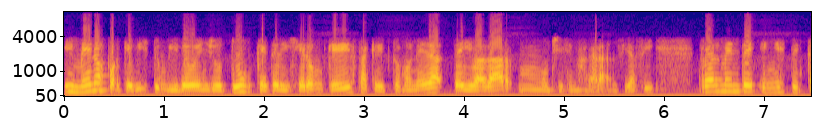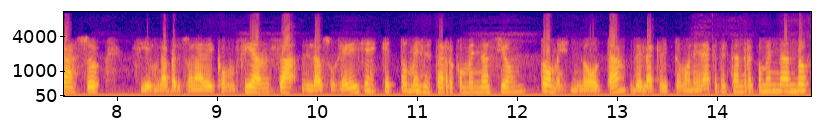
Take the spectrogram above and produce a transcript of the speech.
y menos porque viste un video en YouTube que te dijeron que esta criptomoneda te iba a dar muchísimas ganancias. ¿sí? Realmente en este caso si es una persona de confianza, la sugerencia es que tomes esta recomendación, tomes nota de la criptomoneda que te están recomendando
